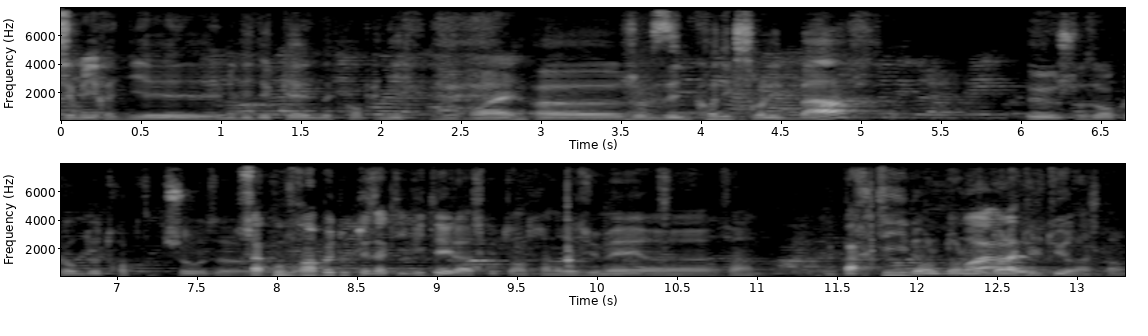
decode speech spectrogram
Jérémy Régnier, Émilie Dequesne, compagnie. ouais. Je faisais une chronique sur les bars. Et je faisais encore deux, trois petites choses. euh. Ça couvre un peu toutes tes activités là, ce que tu es en train de résumer. euh, Enfin, une partie dans, dans le- Ouais. dans la culture, hein, je pense.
